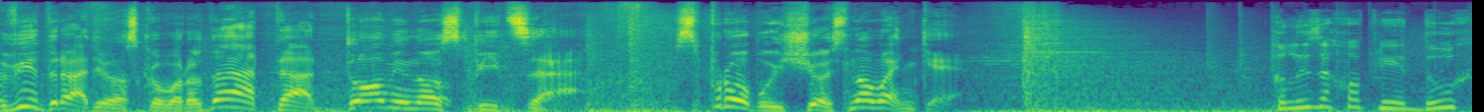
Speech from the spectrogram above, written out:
від Радіо Сковорода та Домінос Піца. Спробуй щось новеньке. Коли захоплює дух,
